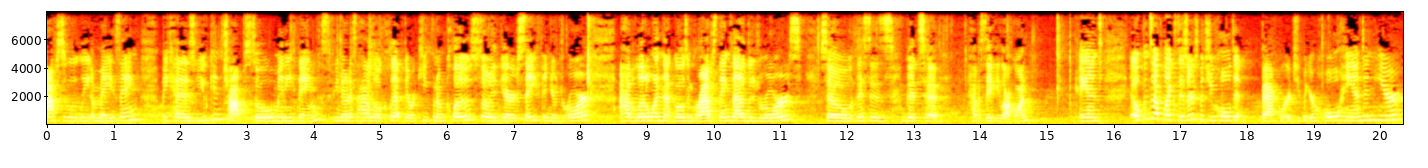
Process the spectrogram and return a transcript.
absolutely amazing because you can chop so many things. If you notice I had a little clip, they were keeping them closed so they're safe in your drawer. I have a little one that goes and grabs things out of the drawers. So this is good to have a safety lock on. And it opens up like scissors, but you hold it backwards. You put your whole hand in here,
